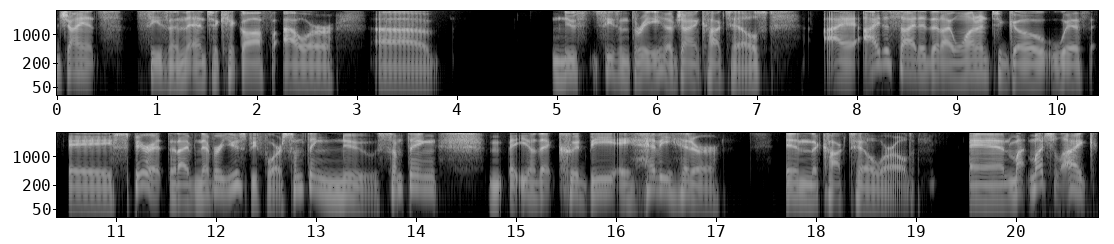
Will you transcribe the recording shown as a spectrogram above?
Giants season, and to kick off our uh, new season three of Giant Cocktails. I, I decided that I wanted to go with a spirit that I've never used before, something new, something you know that could be a heavy hitter in the cocktail world, and mu- much like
